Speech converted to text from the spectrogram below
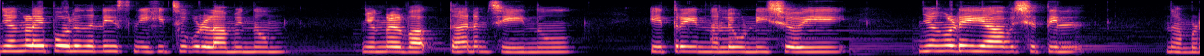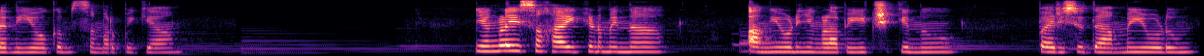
ഞങ്ങളെപ്പോലെ തന്നെ സ്നേഹിച്ചു കൊള്ളാമെന്നും ഞങ്ങൾ വാഗ്ദാനം ചെയ്യുന്നു. ഇത്രയും നല്ല ഉണ്ണീശോയെ ഞങ്ങളുടെ ഈ ആവശ്യത്തിൽ നമ്മുടെ നിയോഗം സമർപ്പിക്കാം. ഞങ്ങളെ സഹായിക്കണമെന്ന് അങ്ങയോട് ഞങ്ങൾ അപേക്ഷിക്കുന്നു. പരിശുദ്ധ അമ്മയോടും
